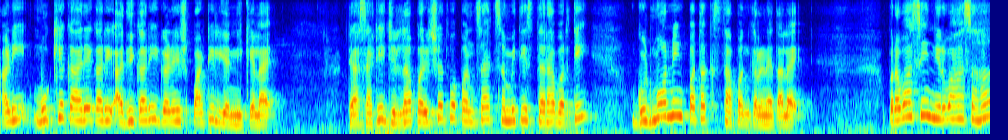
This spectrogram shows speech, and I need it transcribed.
आणि मुख्य कार्यकारी अधिकारी गणेश पाटील यांनी केलाय. त्यासाठी जिल्हा परिषद व पंचायत समिती स्तरावरती गुड मॉर्निंग पथक स्थापन करण्यात आलंय. प्रवासी निर्वाहासह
